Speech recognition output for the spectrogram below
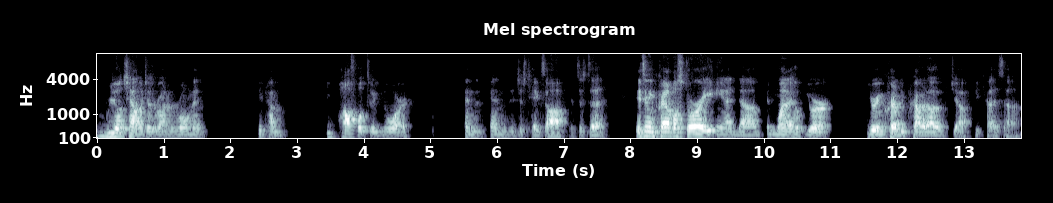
real challenges around enrollment become impossible to ignore and and it just takes off. It's just a it's an incredible story and um, and one i hope you're you're incredibly proud of jeff because um,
